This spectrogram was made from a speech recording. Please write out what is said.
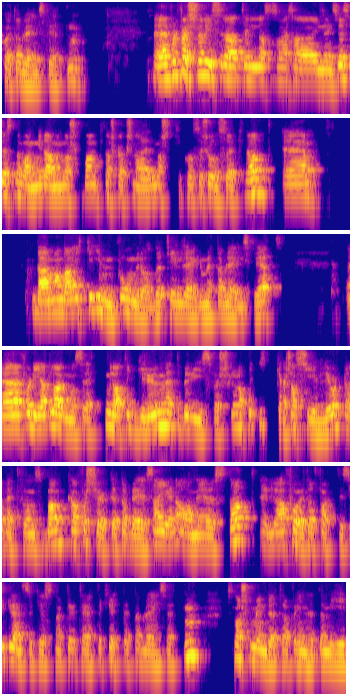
på etableringsfriheten. For det første viser det til altså, som jeg sa innledningsvis, resonnementet med norsk bank, norske aksjonærer, norsk konsesjonssøknad der man da ikke innenfor området til regler om etableringsfrihet. Eh, fordi at Lagmannsretten la til grunn etter bevisførselen at det ikke er sannsynliggjort at Nettfondsbank har forsøkt å etablere seg i en annen EØS-stat eller har foretatt faktiske grensekryssende aktiviteter knyttet til etableringsretten som norske myndigheter har forhindret dem i.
